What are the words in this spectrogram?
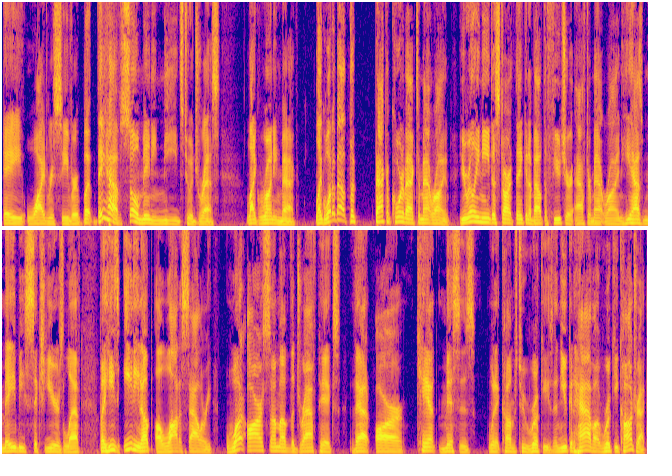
a wide receiver, but they have so many needs to address, like running back. Like, what about the backup quarterback to Matt Ryan? You really need to start thinking about the future after Matt Ryan. He has maybe six years left, but he's eating up a lot of salary. What are some of the draft picks that are can't misses when it comes to rookies? And you can have a rookie contract.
